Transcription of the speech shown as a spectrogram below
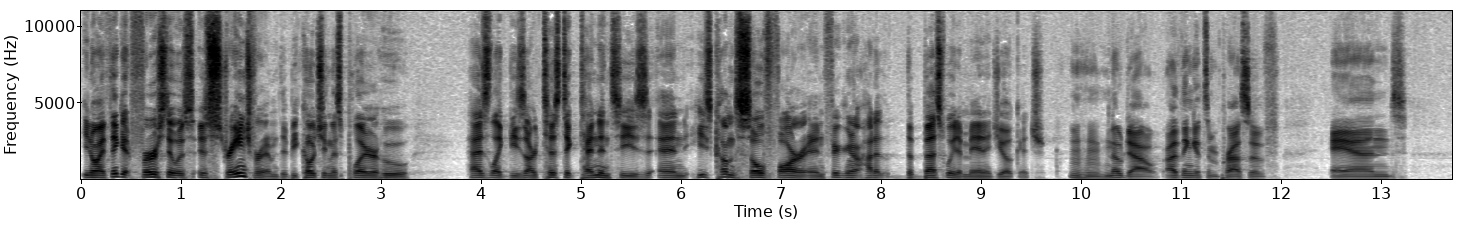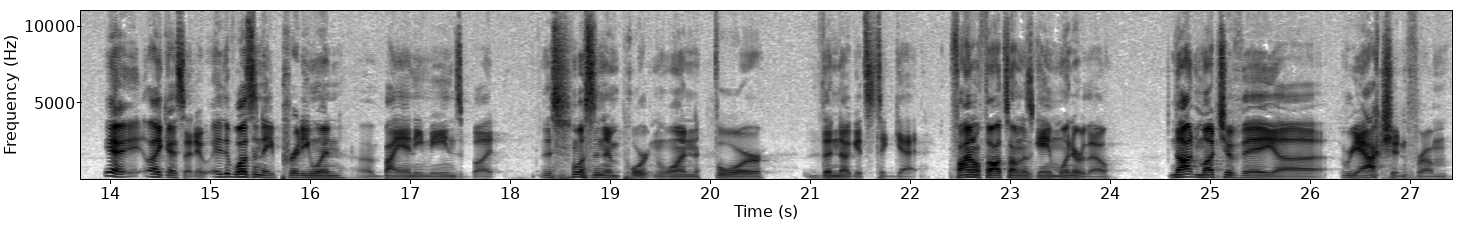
you know, I think at first it was is strange for him to be coaching this player who has like these artistic tendencies, and he's come so far in figuring out how to the best way to manage Jokic. Mm-hmm, no doubt, I think it's impressive, and yeah, like I said, it, it wasn't a pretty win uh, by any means, but this was an important one for the Nuggets to get. Final thoughts on his game winner, though. Not much of a uh, reaction from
